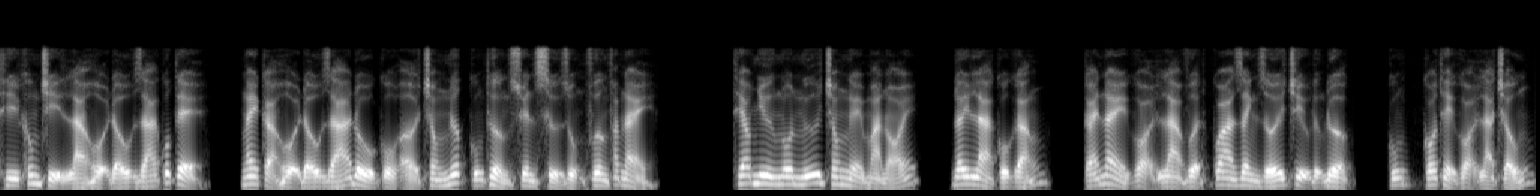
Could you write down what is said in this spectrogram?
thì không chỉ là hội đấu giá quốc tế, ngay cả hội đấu giá đồ cổ ở trong nước cũng thường xuyên sử dụng phương pháp này. Theo như ngôn ngữ trong nghề mà nói, đây là cố gắng, cái này gọi là vượt qua ranh giới chịu đựng được, cũng có thể gọi là chống.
